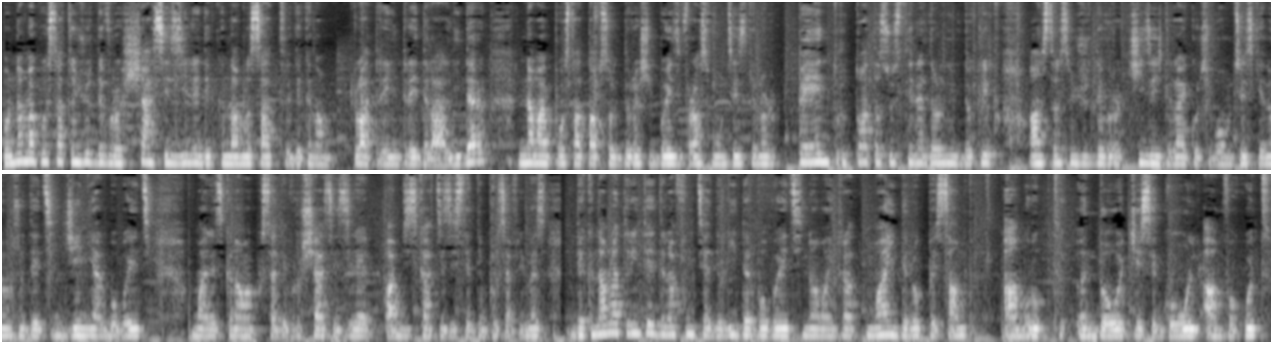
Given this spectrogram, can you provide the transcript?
N-am mai postat în jur de vreo 6 zile de când am lăsat, de când am luat 3 dintre ei de la lider. N-am mai postat absolut de și băieți, vreau să vă mulțumesc enorm pentru toată susținerea de la un videoclip. Am strâns în jur de vreo 50 de like-uri și vă mulțumesc enorm, sunteți genial bă băieți, mai ales că n-am mai postat de vreo 6 zile. Am zis că astăzi este timpul să filmez. De când am luat 3 de la funcția de lider, bă băieți, nu am mai intrat mai deloc pe Samp. Am rupt în două CSGO-ul, am făcut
